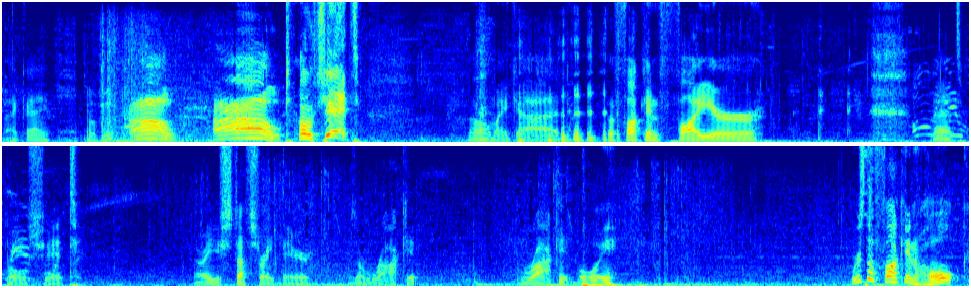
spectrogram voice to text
That guy. Oh! Oh! Oh shit! Oh my god. the fucking fire. That's bullshit. Alright, your stuff's right there. There's a rocket. Rocket boy. Where's the fucking Hulk?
